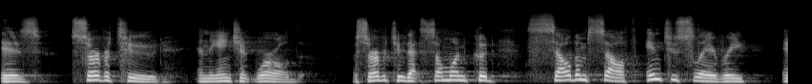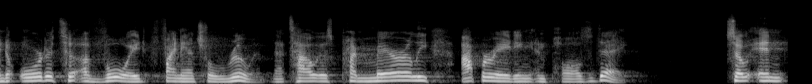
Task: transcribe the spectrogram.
is servitude in the ancient world, a servitude that someone could sell themselves into slavery in order to avoid financial ruin. That's how it was primarily operating in Paul's day. So, in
